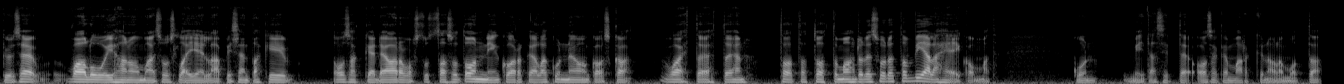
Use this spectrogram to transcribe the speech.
Kyllä se valuu ihan omaisuuslajien läpi. Sen takia osakkeiden arvostustasot on niin korkealla kuin ne on, koska vaihtoehtojen tuota, tuottomahdollisuudet on vielä heikommat kuin mitä sitten osakemarkkinoilla, mutta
